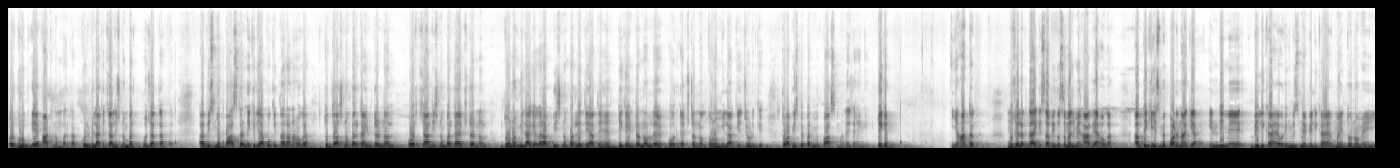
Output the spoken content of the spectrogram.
और ग्रुप ए आठ नंबर का, कुल मिला के चालीस नंबर हो जाता है। अब इसमें पास करने के लिए आपको कितना लाना होगा? तो दस नंबर का इंटरनल और चालीस नंबर का एक्सटर्नल दोनों मिला के अगर आप बीस नंबर लेते आते हैं, ठीक है इंटरनल और एक्सटर्नल दोनों मिला के, जोड़ के तो आप इस पेपर में पास माने जाएँगे, ठीक है? यहाँ तक मुझे लगता है कि सभी को समझ में आ गया होगा। अब देखिए इसमें पढ़ना क्या है? हिंदी में भी लिखा है और इंग्लिश में भी लिखा है। मैं दोनों में ही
